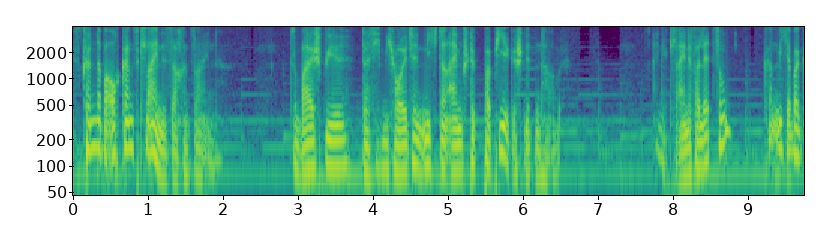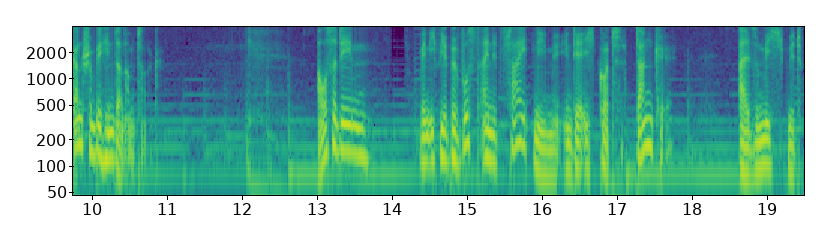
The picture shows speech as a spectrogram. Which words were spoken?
Es können aber auch ganz kleine Sachen sein. Zum Beispiel, dass ich mich heute nicht an einem Stück Papier geschnitten habe. Eine kleine Verletzung kann mich aber ganz schön behindern am Tag. Außerdem, wenn ich mir bewusst eine Zeit nehme, in der ich Gott danke, also mich mit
